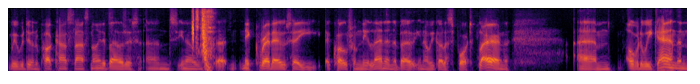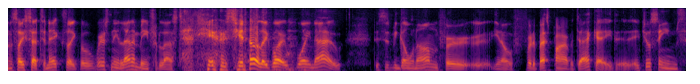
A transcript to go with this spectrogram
we were doing a podcast last night about it, and you know, uh, Nick read out a, a quote from Neil Lennon about you know we got to support the player, and um over the weekend, and as I said to Nick, like, well, where's Neil Lennon been for the last ten years? You know, like why why now? This has been going on for you know for the best part of a decade. It, just seems.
